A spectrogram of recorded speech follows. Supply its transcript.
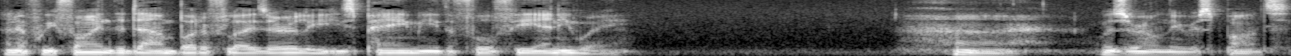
and if we find the damn butterflies early, he's paying me the full fee anyway. Huh, was her only response.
